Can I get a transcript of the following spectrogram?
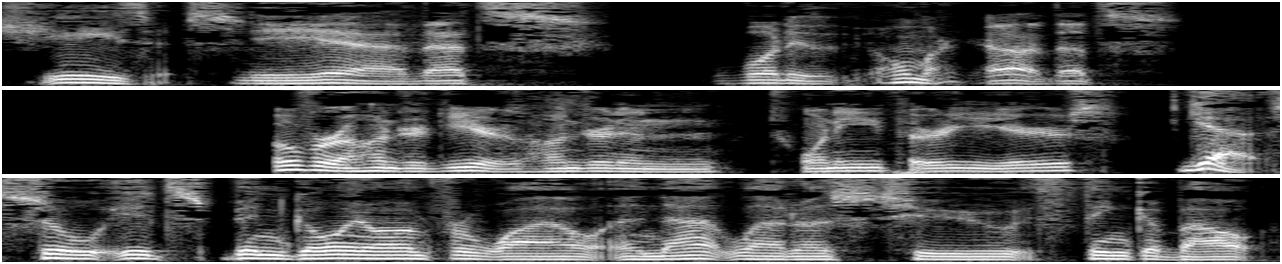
Jesus. Yeah, that's what is oh my god, that's over a hundred years, 120, 30 years. Yeah, so it's been going on for a while and that led us to think about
